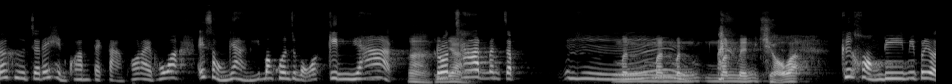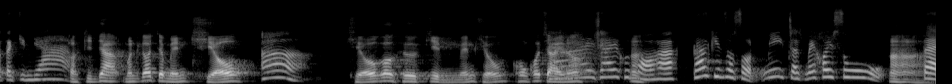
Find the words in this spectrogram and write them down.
ก็คือจะได้เห็นความแตกต่างเพราะอะไร เพราะว่าไอ้สองอย่างนี้บางคนจะบอกว่ากินยาก อ่ารสชาติมันจะอื้อหือมันมันมันมันเหม็นเขียวอะคือของดีมีประโยชน์แต่กินยากเออกินยากมันก็จะเหม็นเขียว อ่า เขียวก็คือกลิ่นเหม็นเขียวคงเข้าใจเนาะใช่ใช่คุณอะหมอคะถ้ากินสดๆมี่จะไม่ค่อยสู้อ่าแต่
